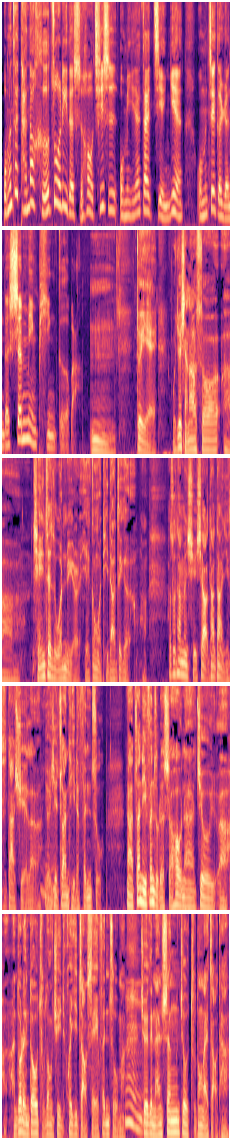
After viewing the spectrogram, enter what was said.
我们在谈到合作力的时候，其实我们也在检验我们这个人的生命品格吧。嗯，对耶，我就想到说，呃，前一阵子我女儿也跟我提到这个哈，她说他们学校，她当然已经是大学了，有一些专题的分组。那专题分组的时候呢，就呃很很多人都主动去会去找谁分组嘛，嗯就一个男生就主动来找他，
